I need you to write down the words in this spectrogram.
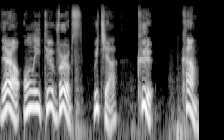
there are only two verbs which are kuru, come,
